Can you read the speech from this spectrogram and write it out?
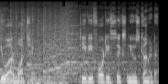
You are watching TV46 News Kannada.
